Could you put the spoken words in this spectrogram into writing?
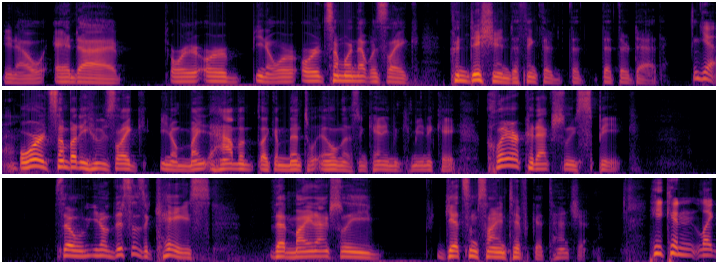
You know, and uh or or you know, or or it's someone that was like conditioned to think that that, that they're dead Yeah. or it's somebody who's like you know might have a, like a mental illness and can't even communicate claire could actually speak so you know this is a case that might actually get some scientific attention He can like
